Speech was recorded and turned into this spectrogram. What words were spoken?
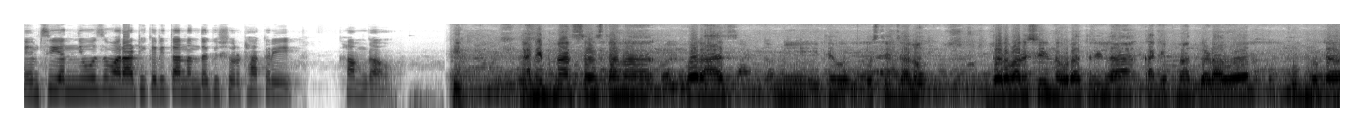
एम सी एन न्यूज मराठीकरिता नंदकिशोर ठाकरे खामगाव. कानिपनाथ संस्थानावर आज मी इथे उपस्थित झालो. दरवर्षी नवरात्रीला कानिपनाथ गडावर खूप मोठ्या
